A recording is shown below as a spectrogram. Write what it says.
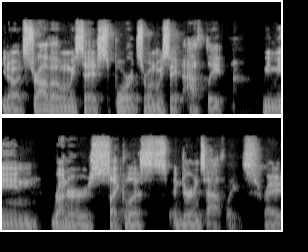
you know, at Strava, when we say sports or when we say athlete, we mean runners, cyclists, endurance athletes, right?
